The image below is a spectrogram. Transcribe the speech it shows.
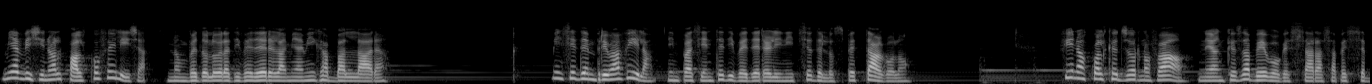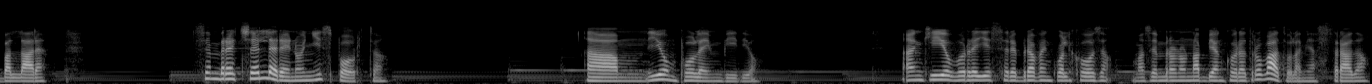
Mi avvicino al palco felice. Non vedo l'ora di vedere la mia amica ballare. Mi siedo in prima fila, impaziente di vedere l'inizio dello spettacolo. Fino a qualche giorno fa neanche sapevo che Sara sapesse ballare Sembra eccellere in ogni sport. Um, io un po' la invidio. Anch'io vorrei essere brava in qualcosa, ma sembra non abbia ancora trovato la mia strada.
